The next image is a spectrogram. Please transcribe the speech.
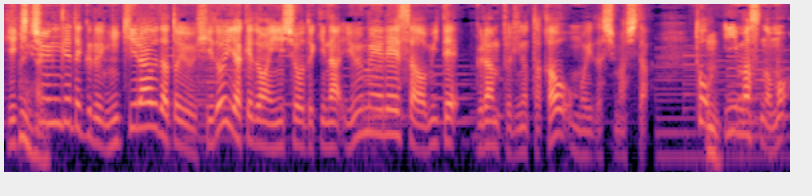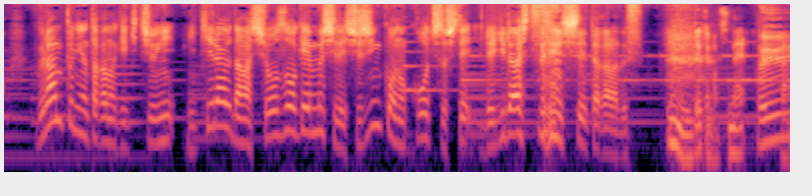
劇中に出てくるニキ・ラウダというひどい火傷が印象的な有名レーサーを見て、グランプリの鷹を思い出しました。と言いますのも、うん、グランプリの鷹の劇中にニキ・ラウダが肖像権無視で主人公のコーチとしてレギュラー出演していたからです。うん、出てますね。へー。はい、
